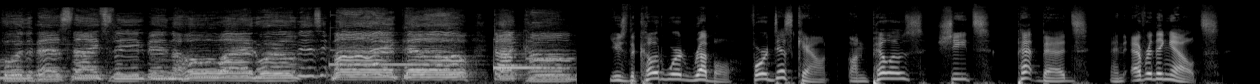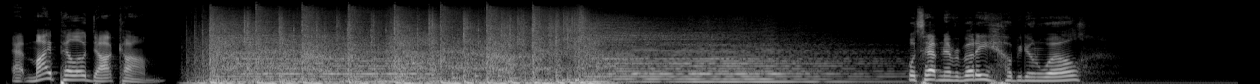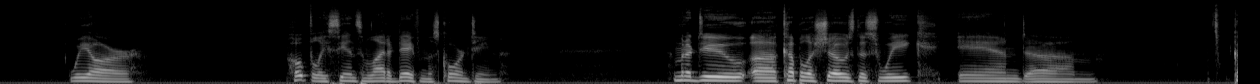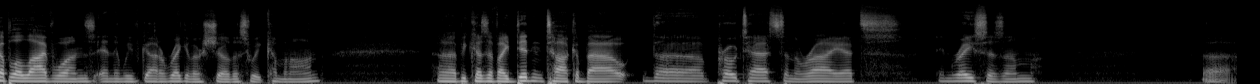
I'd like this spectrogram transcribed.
For the best night's sleep in the whole wide world, visit mypillow.com. Use the code word REBEL for a discount on pillows, sheets, pet beds, and everything else at mypillow.com. What's happening, everybody? Hope you're doing well. We are hopefully seeing some light of day from this quarantine. I'm to do a couple of shows this week and um, a couple of live ones, and then we've got a regular show this week coming on. Uh, because if I didn't talk about the protests and the riots and racism, uh,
